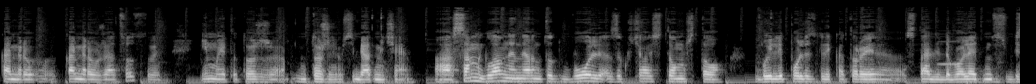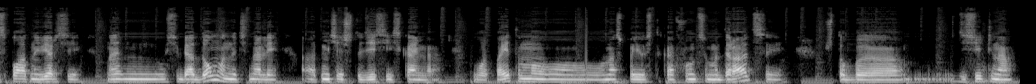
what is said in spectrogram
камера, камера уже отсутствует, и мы это тоже, тоже у себя отмечаем. А самое главное, наверное, тут боль заключалась в том, что были пользователи, которые стали добавлять ну, бесплатные версии у себя дома, начинали отмечать, что здесь есть камера. Вот, поэтому у нас появилась такая функция модерации, чтобы действительно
